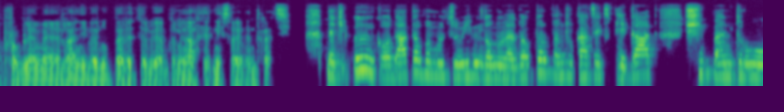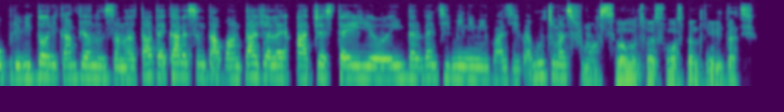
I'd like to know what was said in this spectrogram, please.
probleme la nivelul peretelui abdominal, hernii sau eventrații. Deci, încă o dată, vă mulțumim, domnule doctor, pentru că ați explicat și pentru privitorii campioni în sănătate care sunt avantajele acestei uh, intervenții minim-invazive. Mulțumesc frumos! Vă mulțumesc frumos pentru invitație.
